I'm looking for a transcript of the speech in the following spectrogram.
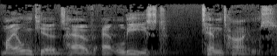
my own kids have at least 10 times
